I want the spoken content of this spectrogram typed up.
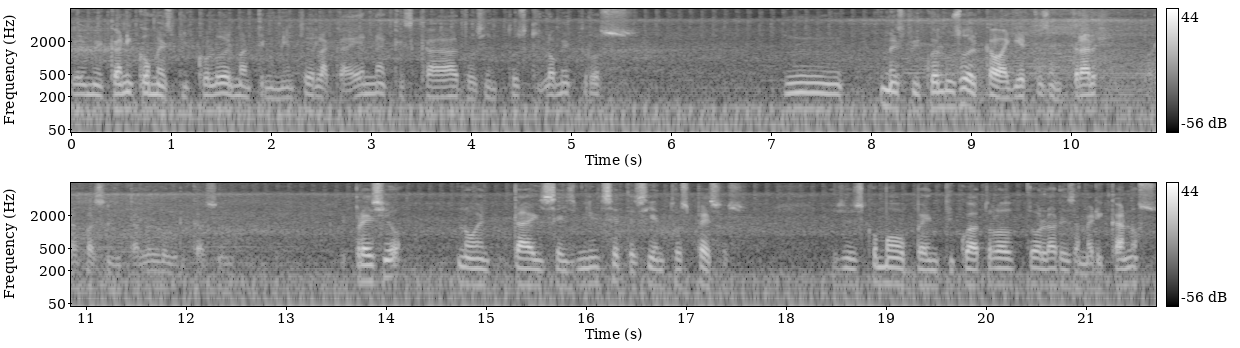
El mecánico me explicó lo del mantenimiento de la cadena, que es cada 200 kilómetros. Mm, me explicó el uso del caballete central para facilitar la lubricación. El precio, 96.700 pesos. Eso es como 24 dólares americanos.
